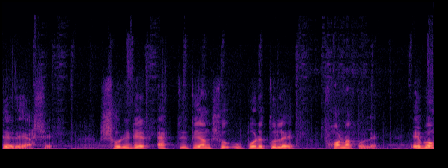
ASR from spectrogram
তেড়ে আসে। শরীরের এক তৃতীয়াংশ উপরে তুলে ফনা তোলে এবং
